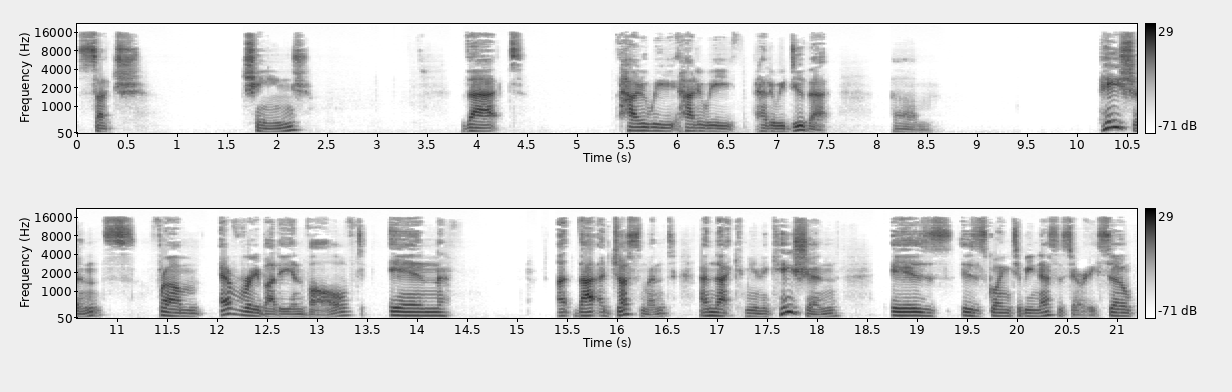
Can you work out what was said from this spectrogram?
such change that how do we how do we how do we do that? Um, patience from everybody involved in uh, that adjustment and that communication is is going to be necessary. So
